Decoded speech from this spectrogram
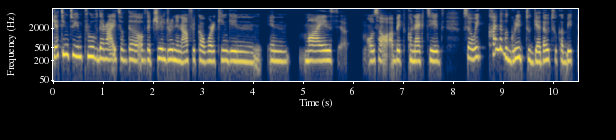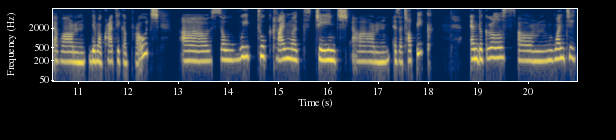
getting to improve the rights of the of the children in Africa working in in mines also a bit connected. So we kind of agreed together took a bit of a um, democratic approach. Uh, so we took climate change um, as a topic, and the girls um, wanted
